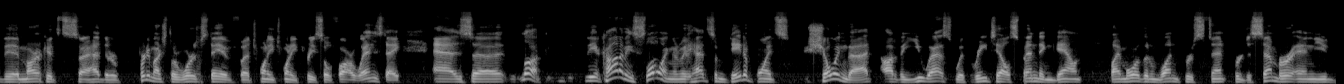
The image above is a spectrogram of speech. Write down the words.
the markets uh, had their pretty much their worst day of uh, 2023 so far Wednesday. As uh, look, the economy's slowing, and we had some data points showing that out of the U.S. with retail spending down by more than one percent for December. And you'd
